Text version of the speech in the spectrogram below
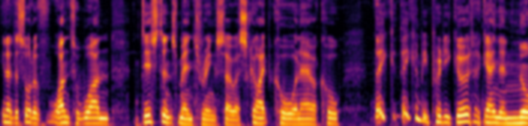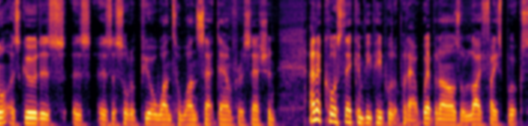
you know, the sort of one-to-one distance mentoring, so a Skype call, an hour call. They they can be pretty good. Again, they're not as good as as, as a sort of pure one-to-one sat down for a session. And of course, there can be people that put out webinars or live Facebooks,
